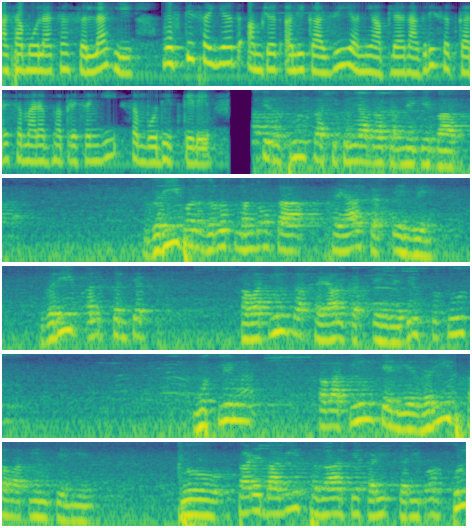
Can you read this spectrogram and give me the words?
असा मोलाचा सल्लाही मुफ्ती सय्यद अमजद अली काझी यांनी आपल्या नागरी सत्कार समारंभाप्रसंगी संबोधित केले. के रसूल का शुक्रिया अदा करने के बाद गरीब और ज़रूरतमंदों का ख्याल करते हुए गरीब अल्पसंख्यक खातन का ख्याल करते हुए बिलखसूस मुस्लिम खातन के लिए गरीब खातन के लिए जो साढ़े बाईस हज़ार के करीब करीब और कुल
